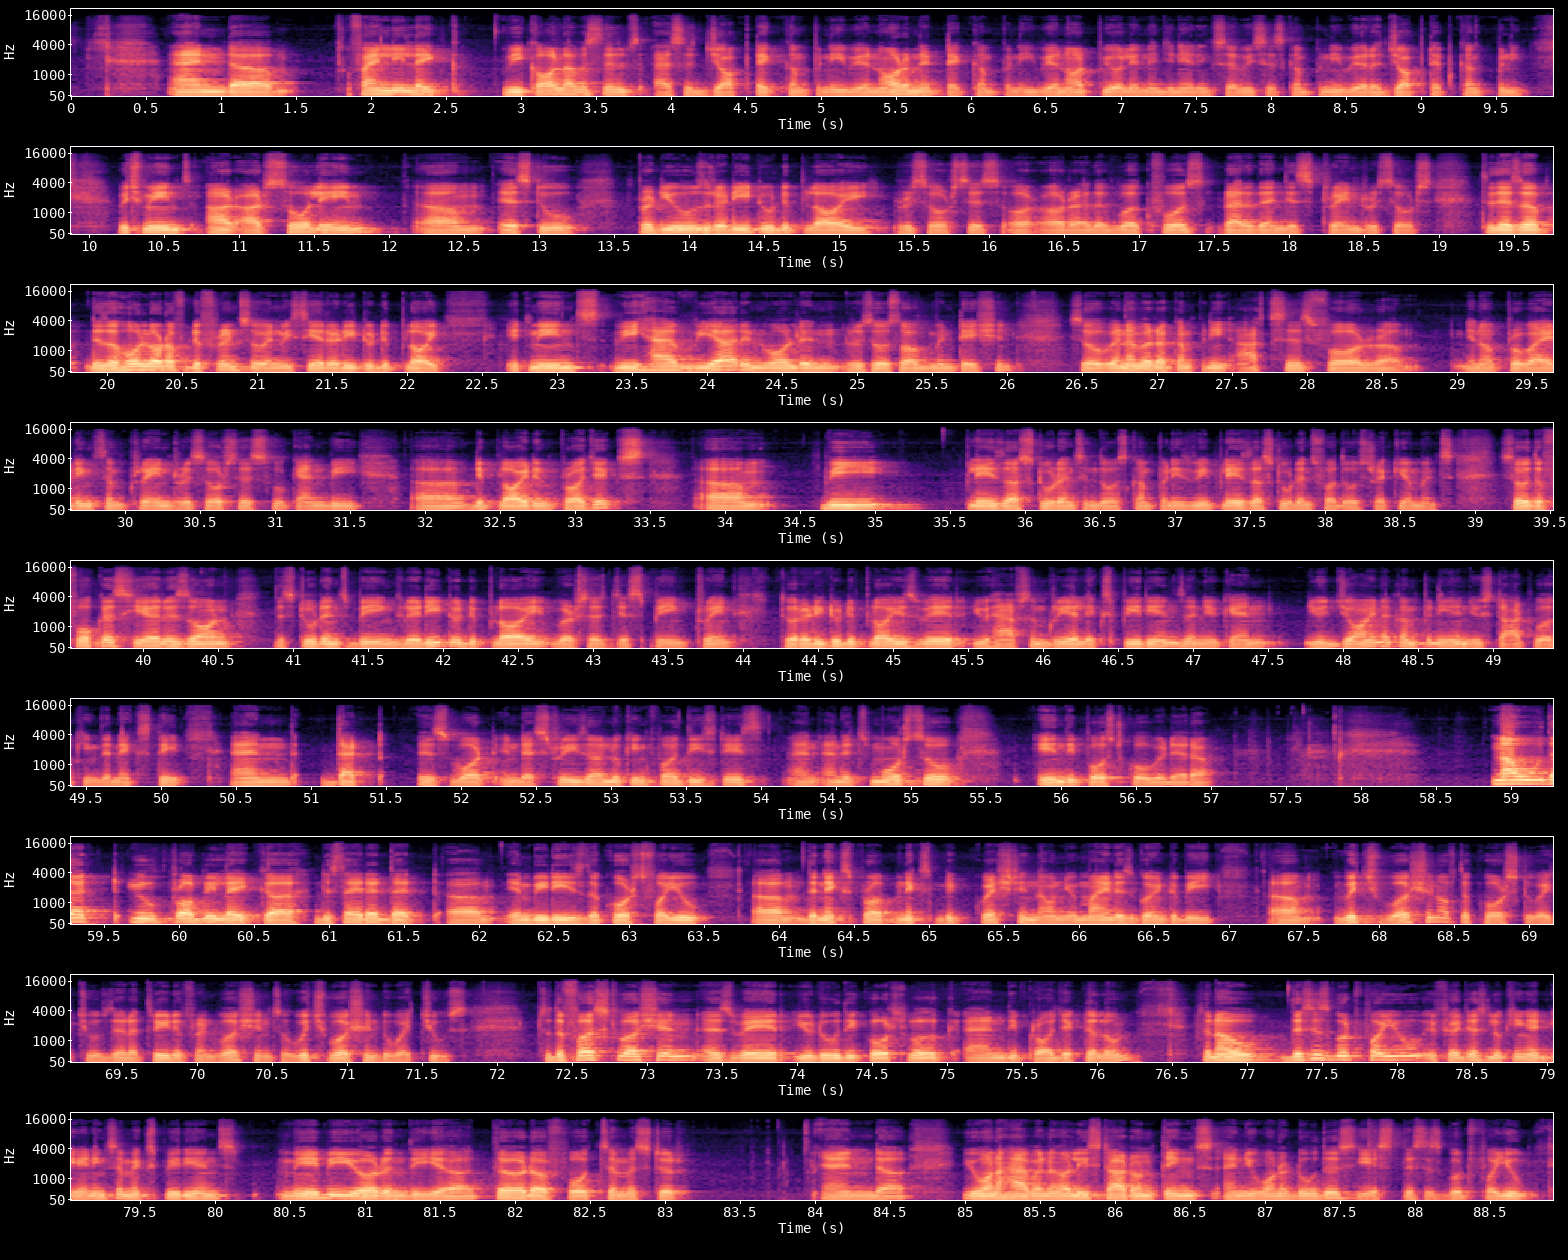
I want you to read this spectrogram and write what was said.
And um, finally like we call ourselves as a job tech company. We are not an tech company. We are not purely an engineering services company. We are a job tech company which means our, our sole aim um, is to produce ready to deploy resources or, or rather workforce rather than just trained resource. So there's a there's a whole lot of difference. So when we say ready to deploy it means we have we are involved in resource augmentation. So whenever a company asks us for um, you know providing some trained resources who can be uh, deployed in projects. Um, we place our students in those companies. We place our students for those requirements. So the focus here is on the students being ready to deploy versus just being trained. So ready to deploy is where you have some real experience and you can you join a company and you start working the next day. And that is what industries are looking for these days. And and it's more so in the post covid era now that you've probably like uh, decided that um, MBD is the course for you, um, the next next big question on your mind is going to be um, which version of the course do I choose? There are three different versions, so which version do I choose? So the first version is where you do the coursework and the project alone. So now this is good for you if you're just looking at gaining some experience. Maybe you're in the uh, third or fourth semester and uh, you want to have an early start on things and you want to do this yes this is good for you.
